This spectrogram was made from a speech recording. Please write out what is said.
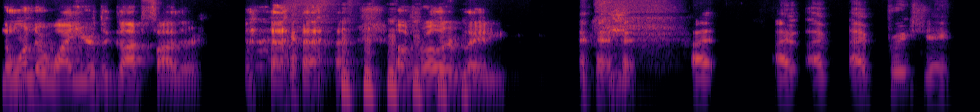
no wonder why you're the godfather of rollerblading. I, I I I appreciate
